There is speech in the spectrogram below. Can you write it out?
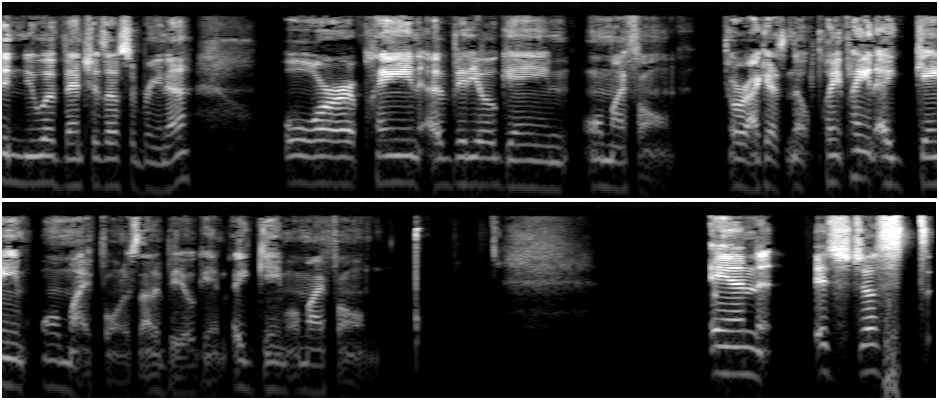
the new adventures of Sabrina, or playing a video game on my phone. Or I guess, no, play, playing a game on my phone. It's not a video game, a game on my phone. And it's just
